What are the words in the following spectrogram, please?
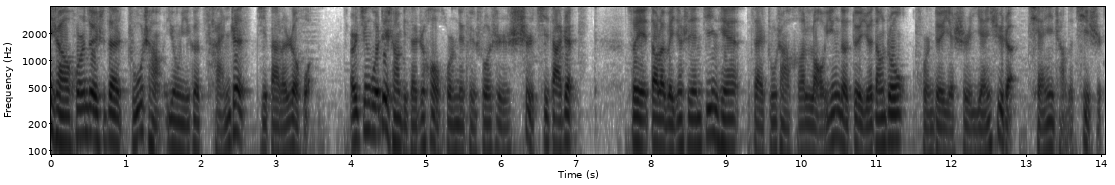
一场湖人队是在主场用一个残阵击败了热火，而经过这场比赛之后，湖人队可以说是士气大振。所以到了北京时间今天，在主场和老鹰的对决当中，湖人队也是延续着前一场的气势，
